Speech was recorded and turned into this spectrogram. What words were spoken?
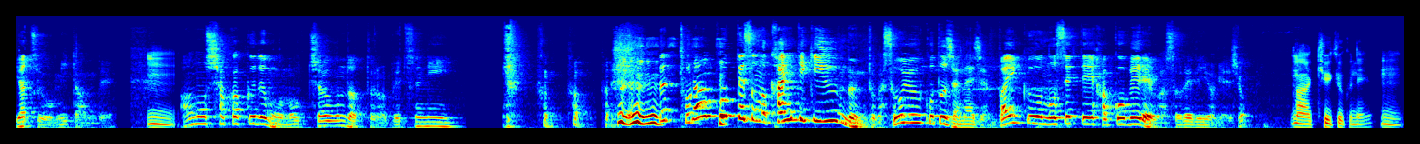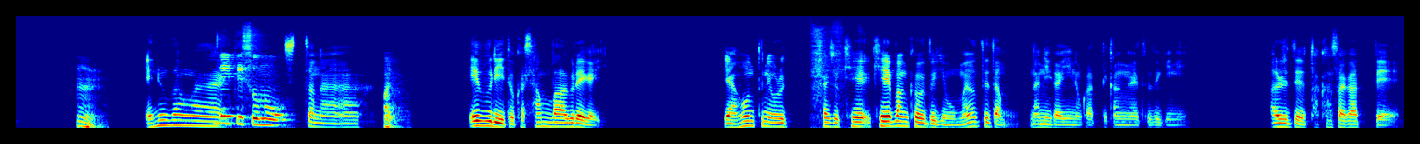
やつを見たんでうん。あの車格でも乗っちゃうんだったら別に トランポってその快適云々とかそういうことじゃないじゃん。バイクを乗せて運べればそれでいいわけでしょ？まあ究極ね。うん。うん。N 版はでい。てそのちょっとな。はい。エブリーとかサンバーぐらいがいい。いや本当に俺最初軽軽バン買う時も迷ってたもん。何がいいのかって考えた時に。ある程度高さがあって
